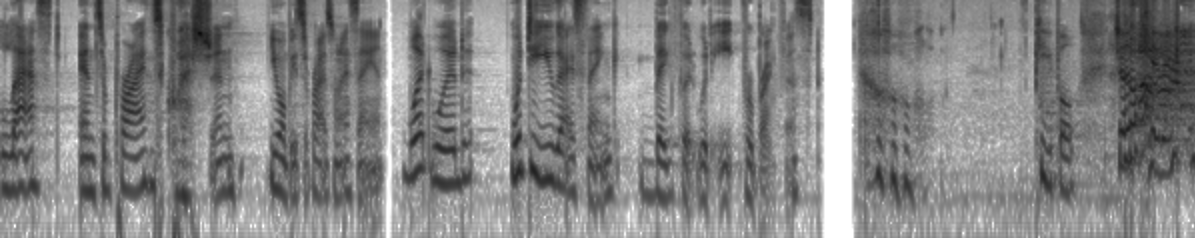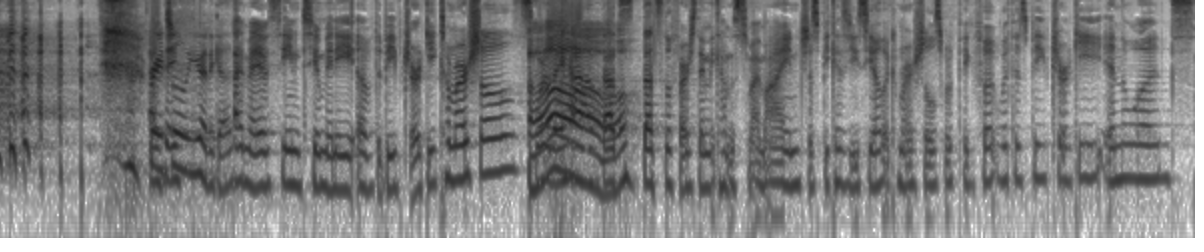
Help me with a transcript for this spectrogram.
Last and surprise question. You won't be surprised when I say it. What would what do you guys think Bigfoot would eat for breakfast? People. Just kidding. Rachel, you had a guess. I may have seen too many of the beef jerky commercials where they have Oh. that's that's the first thing that comes to my mind just because you see all the commercials with Bigfoot with his beef jerky in the woods.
